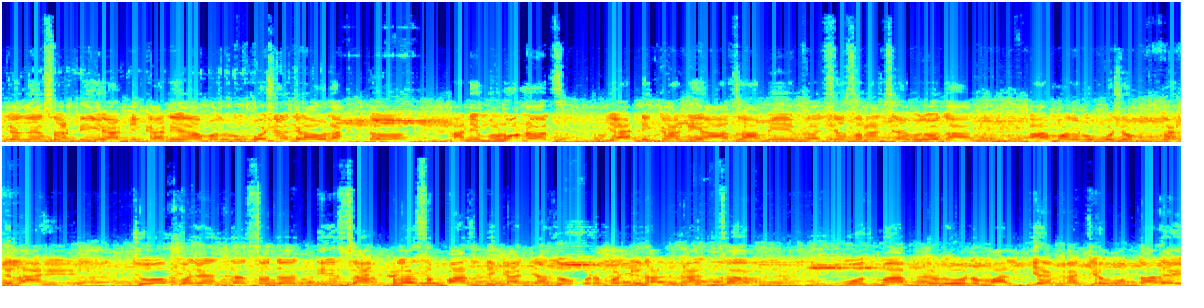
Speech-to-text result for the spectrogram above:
करण्यासाठी या ठिकाणी आम्हाला उपोषण करावं लागतं. आणि म्हणूनच या ठिकाणी आज आम्ही प्रशासनाच्या विरोधात आमरण उपोषण पुकारलेलं आहे. जोपर्यंत सदतीस प्लस पाच ठिकाणच्या झोपडपट्टी धारकांचं मोजमाप करून मालकी हक्काचे उतारे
